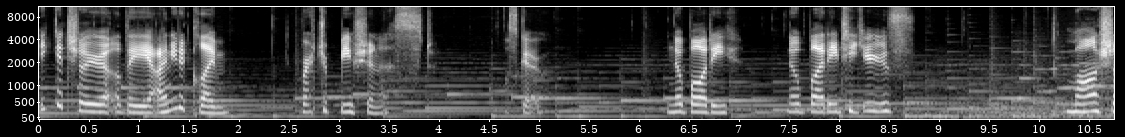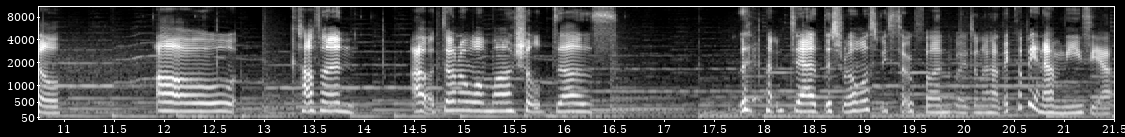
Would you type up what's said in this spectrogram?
Pikachu, the I need to claim Retributionist. Let's go. No body. No body to use. Marshal. Oh, Coven. I don't know what Marshal does. I'm dead. This role must be so fun, but I don't know how. There could be an amnesiac.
